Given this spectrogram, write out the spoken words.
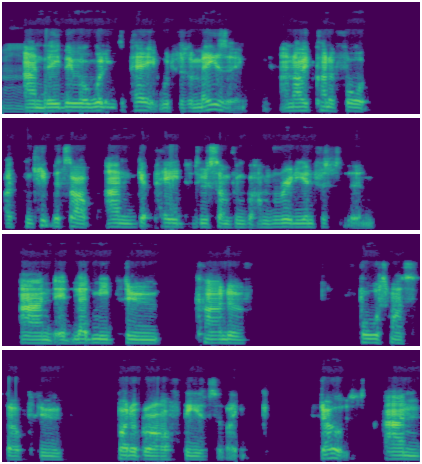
Mm, and they they were willing to pay, which was amazing. And I kind of thought I can keep this up and get paid to do something that I'm really interested in. And it led me to kind of force myself to photograph these like shows. And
